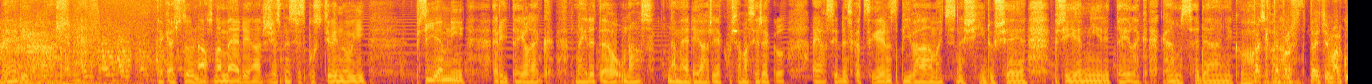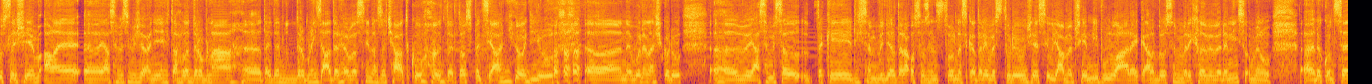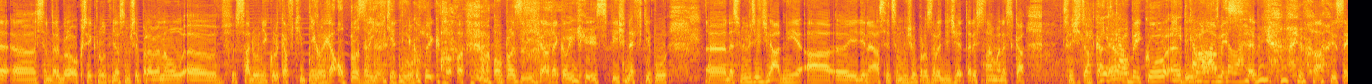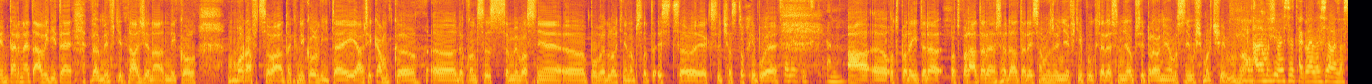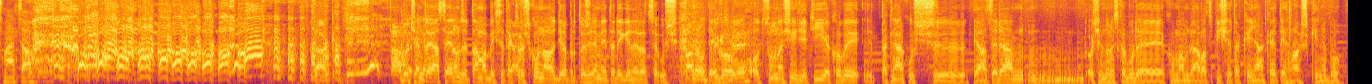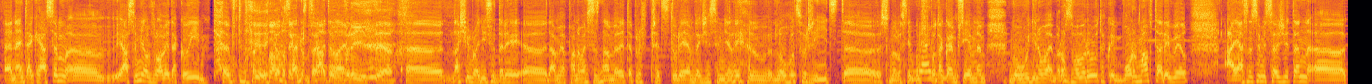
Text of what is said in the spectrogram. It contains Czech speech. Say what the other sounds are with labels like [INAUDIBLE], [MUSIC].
Médiář. Tak ať to nás na médiář, že jsme si spustili nový příjemný retailek. Najdete ho u nás na médiáři, jak už jsem asi řekl. A já si dneska jen zpívám, ať z naší duše je příjemný retailek, kam se dá někoho Tak zvát. teprve teď tě Marku slyším, ale uh, já si myslím, že ani tahle drobná, uh, tady ten drobný zádrhel vlastně na začátku [LAUGHS] tady toho speciálního dílu uh, [LAUGHS] nebude na škodu. Uh, já jsem myslel taky, když jsem viděl teda osazenstvo dneska tady ve studiu, že si uděláme příjemný bulvárek, ale byl jsem rychle vyvedený z omylu. Uh, dokonce uh, jsem tady byl okřiknut, měl jsem připravenou uh, v sadu několika vtipů. Několika oplzlých vtipů. [LAUGHS] Několik o- oplzlých a takových spíš nevtipů. Eh, Nesmím říct žádný a eh, jediné asi, co můžu prozradit, že je tady s námi dneska cvičitelka Jitka- aerobiku, Jitka bývalá mis, [LAUGHS] bývalá mis internet a vidíte velmi vtipná žena Nikol Moravcová. Tak Nikol, vítej, já říkám k, eh, dokonce se mi vlastně eh, povedlo tě napsat i z jak se často chybuje. Foneticky, ano. A eh, odpadají teda, odpadá teda řada tady samozřejmě vtipů, které jsem měl připravený a vlastně už mlčím. No. Ale můžeme se takhle veselé zasmát, co? [LAUGHS] Tak. O čem to já se jenom zeptám, abych se tak trošku naladil, protože my tady generace už Ano, jako otců našich dětí, jakoby tak nějak už, eh, já teda, mm, o čem to dneska bude, jako mám dávat spíše taky nějaké ty hlášky, nebo... Eh, Ne, tak já jsem, eh, já jsem měl v hlavě takový, dobrý, Naši mladí se tady, dámy a pánové, seznámili teprve před studiem, takže si měli [LAUGHS] dlouho co říct. Jsme vlastně už po takovém příjemném dvouhodinovém rozhovoru, takový warm-up tady byl. A já jsem si myslel, že ten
